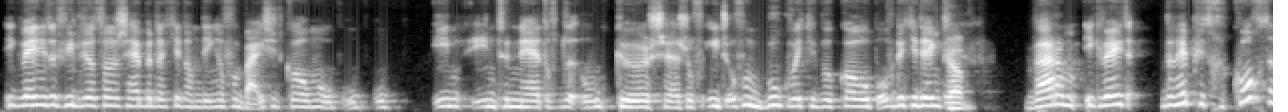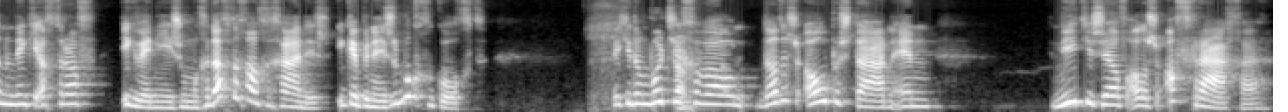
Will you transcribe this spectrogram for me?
Ik weet niet of jullie dat wel eens hebben, dat je dan dingen voorbij ziet komen op, op, op in internet of de, een cursus of iets of een boek wat je wil kopen. Of dat je denkt, waarom, ik weet, dan heb je het gekocht en dan denk je achteraf, ik weet niet eens hoe mijn gedachtegang gegaan is. Ik heb ineens een boek gekocht. Weet je, dan word je gewoon, dat is openstaan en niet jezelf alles afvragen.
